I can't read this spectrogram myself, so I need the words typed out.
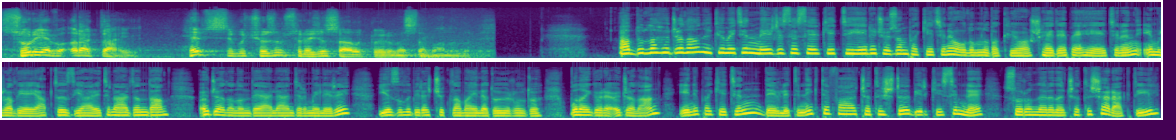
Suriye ve Irak dahil hepsi bu çözüm süreci sağlıklı yürümesine bağlıdır. Abdullah Öcalan hükümetin meclise sevk ettiği yeni çözüm paketine olumlu bakıyor. HDP heyetinin İmralı'ya yaptığı ziyaretin ardından Öcalan'ın değerlendirmeleri yazılı bir açıklamayla duyuruldu. Buna göre Öcalan yeni paketin devletin ilk defa çatıştığı bir kesimle sorunlarını çatışarak değil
